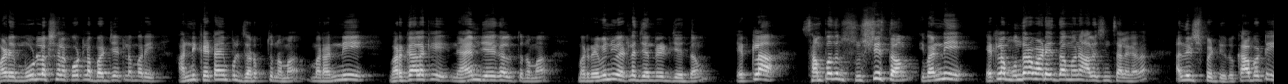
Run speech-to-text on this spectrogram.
మరి మూడు లక్షల కోట్ల బడ్జెట్లో మరి అన్ని కేటాయింపులు జరుపుతున్నామా? మరి అన్ని వర్గాలకి న్యాయం చేయగలుగుతున్నామా? మరి రెవెన్యూ ఎట్లా జనరేట్ చేద్దాం? ఎట్లా సంపదను సృష్టిస్తాం? ఇవన్నీ ఎట్లా ముందర పడేద్దామని ఆలోచించాలి కదా? అది విడిచిపెట్టారు కాబట్టి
